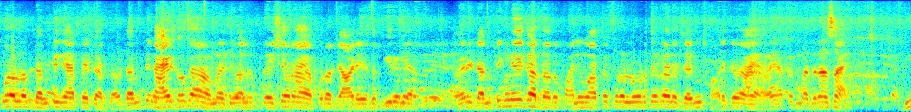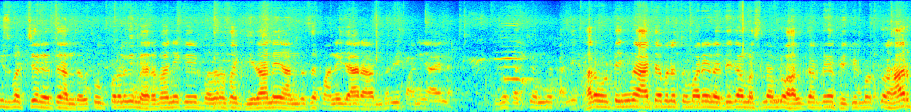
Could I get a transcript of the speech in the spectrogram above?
पूरा लोग डंपिंग यहाँ पे करता है। डंपिंग हाइट हो गया, हमारे दीवार में प्रेशर आया, पूरा झाड़ सब गिर गया। अगर ये डंपिंग नहीं करता तो पानी वहाँ पे पूरा लोड देगा, ना ज़मीन फाड़ के आया। यहाँ पे मदरसा है। बीस बच्चे रहते हैं अंदर तो ऊपर वाले की मेहरबानी के मदरसा गिरा नहीं, अंदर से पानी जा रहा है, अंदर ही पानी आया ना जो बच्चे खाली हर वोटिंग में आते हैं बोले तुम्हारे नदी का मसला हम लोग हल कर देंगे फ़िक्र मत करो। हर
